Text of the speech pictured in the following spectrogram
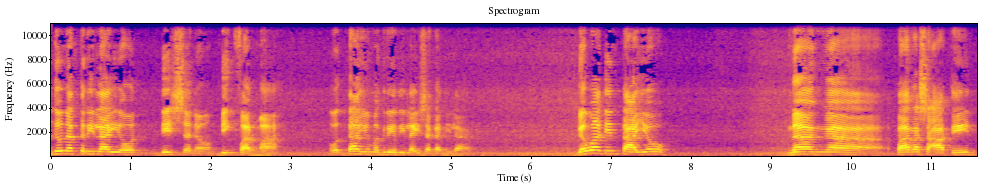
do not rely on this ano, big pharma, huwag tayo magre-rely sa kanila. Gawa din tayo ng uh, para sa atin.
